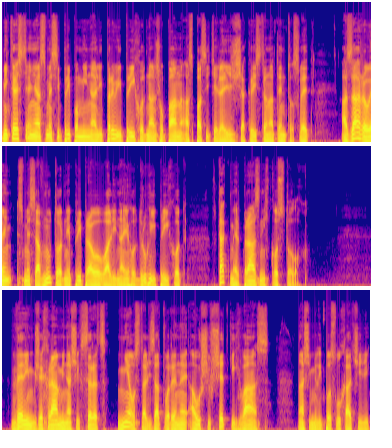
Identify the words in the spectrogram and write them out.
My, kresťania, sme si pripomínali prvý príchod nášho pána a spasiteľa Ježiša Krista na tento svet a zároveň sme sa vnútorne pripravovali na jeho druhý príchod v takmer prázdnych kostoloch. Verím, že chrámy našich srdc neostali zatvorené a uši všetkých vás, naši milí poslucháči,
